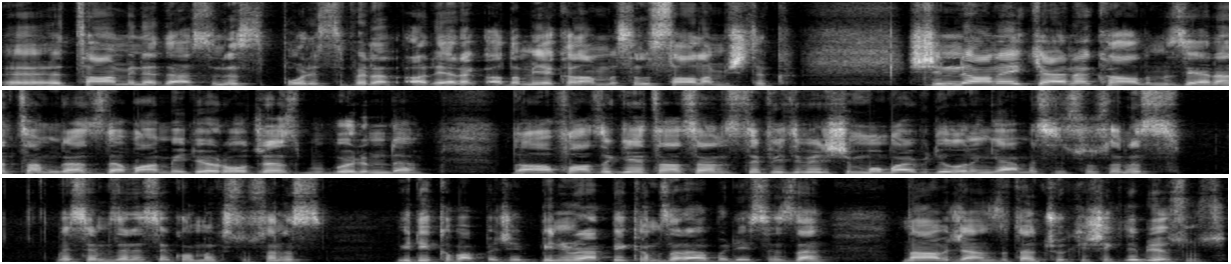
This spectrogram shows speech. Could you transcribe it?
e, tahmin edersiniz polisi falan arayarak adamın yakalanmasını sağlamıştık. Şimdi ana hikayene kaldığımız yerden tam gaz devam ediyor olacağız bu bölümde. Daha fazla GTA San Andreas Definitive Edition mobile videoların gelmesini istiyorsanız ve serimize destek olmak istiyorsanız videoyu kapatmayacak. Benim rap kanalımıza abone değilseniz de ne yapacağınızı zaten çok iyi şekilde biliyorsunuz.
